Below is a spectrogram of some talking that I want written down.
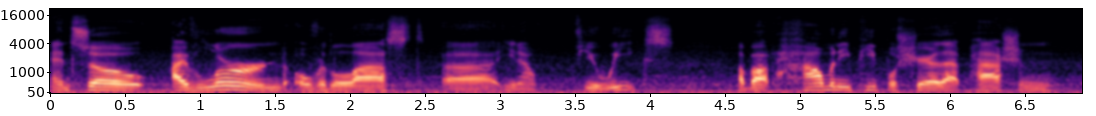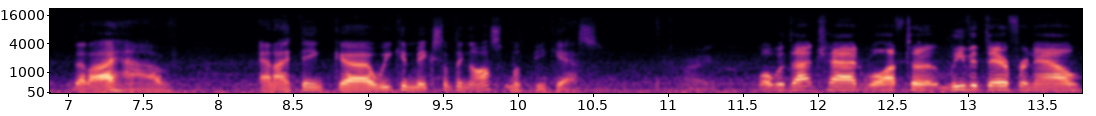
and so I've learned over the last uh, you know few weeks about how many people share that passion that I have, and I think uh, we can make something awesome with PKS. All right. Well, with that, Chad, we'll have to leave it there for now.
